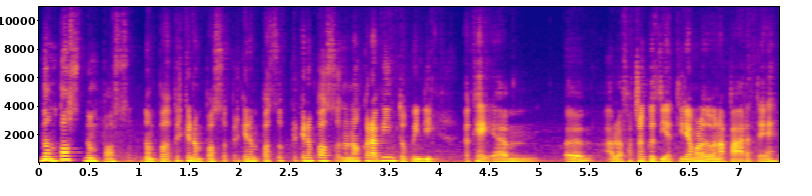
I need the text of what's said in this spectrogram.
Non posso, non posso, non posso, perché non posso, perché non posso, perché non posso, non ho ancora vinto, quindi... Ok, um, um, allora facciamo così, attiriamolo da una parte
